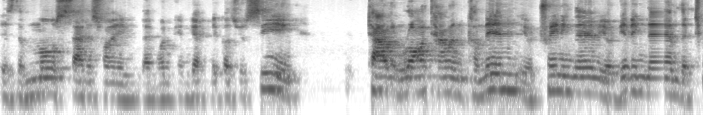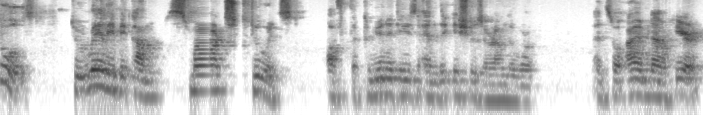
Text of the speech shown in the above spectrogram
is the most satisfying that one can get because you're seeing talent, raw talent come in, you're training them, you're giving them the tools to really become smart stewards of the communities and the issues around the world. And so I am now here.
